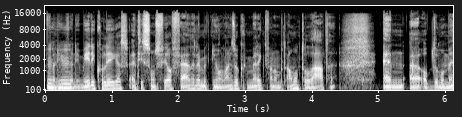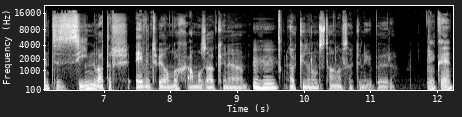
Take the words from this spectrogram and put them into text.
van, uw, van uw mede-collega's. En het is soms veel fijner, heb ik nu onlangs ook gemerkt, van om het allemaal te laten. En eh, op het moment te zien wat er eventueel nog allemaal zou kunnen, Mhm. zou kunnen ontstaan of zou kunnen gebeuren. Oké.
